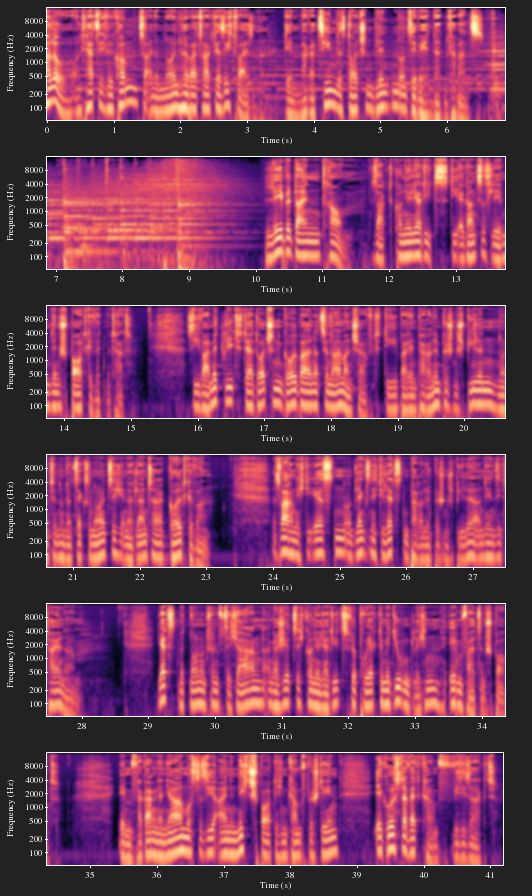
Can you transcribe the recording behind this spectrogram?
Hallo und herzlich willkommen zu einem neuen Hörbeitrag der Sichtweisen, dem Magazin des Deutschen Blinden- und Sehbehindertenverbands. Lebe deinen Traum, sagt Cornelia Dietz, die ihr ganzes Leben dem Sport gewidmet hat. Sie war Mitglied der deutschen Goalball-Nationalmannschaft, die bei den Paralympischen Spielen 1996 in Atlanta Gold gewann. Es waren nicht die ersten und längst nicht die letzten Paralympischen Spiele, an denen sie teilnahm. Jetzt mit 59 Jahren engagiert sich Cornelia Dietz für Projekte mit Jugendlichen, ebenfalls im Sport. Im vergangenen Jahr musste sie einen nichtsportlichen Kampf bestehen, ihr größter Wettkampf, wie sie sagt.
